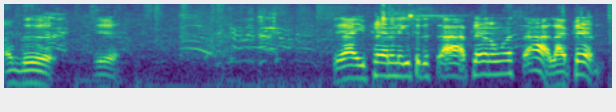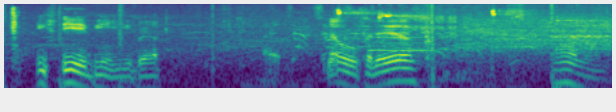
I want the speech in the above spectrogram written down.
I'm good. Yeah. See how you playing a nigga to the side, playing on one side. Like playing he still beating you, bro. No, for them. Oh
